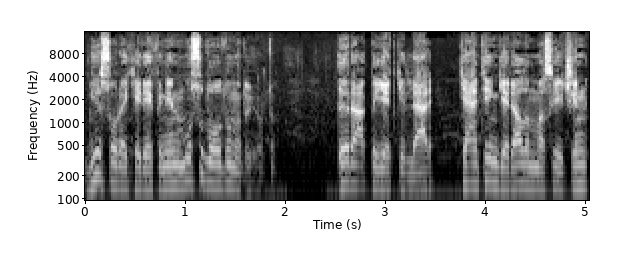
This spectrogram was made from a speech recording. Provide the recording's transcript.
bir sonraki hedefinin Musul olduğunu duyurdu. Iraklı yetkililer kentin geri alınması için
